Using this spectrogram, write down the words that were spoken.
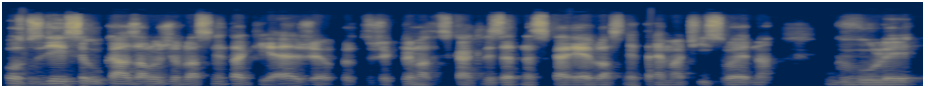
Později se ukázalo, že vlastně tak je, že jo? protože klimatická krize dneska je vlastně téma číslo jedna kvůli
